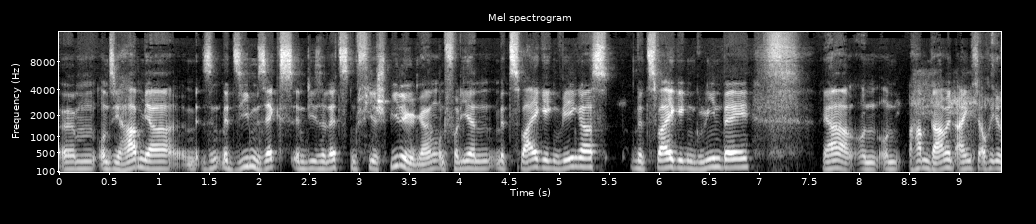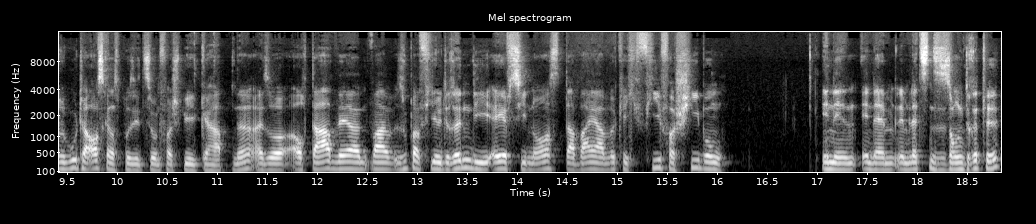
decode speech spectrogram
Ähm, und sie haben ja, sind mit 7-6 in diese letzten vier Spiele gegangen und verlieren mit 2 gegen Vegas, mit 2 gegen Green Bay. Ja, und, und haben damit eigentlich auch ihre gute Ausgangsposition verspielt gehabt. Ne? Also auch da wär, war super viel drin. Die AFC North, da war ja wirklich viel Verschiebung in, den, in dem, im letzten Saisondrittel.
